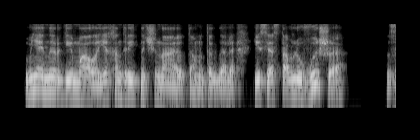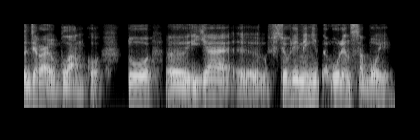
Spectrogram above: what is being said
У меня энергии мало, я хандрить начинаю там и так далее. Если я ставлю выше, задираю планку, то э, я э, все время недоволен собой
